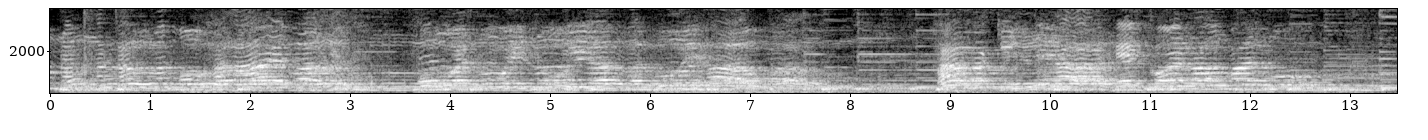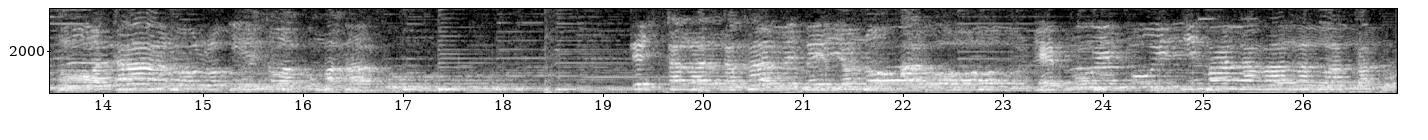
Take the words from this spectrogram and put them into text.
Hãy subscribe cho kênh Ghiền Mì Gõ Để không bỏ lỡ những video hấp dẫn toa kuma afu Ke talata kawe me yono aro. He pui pui i mana wanga whakako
